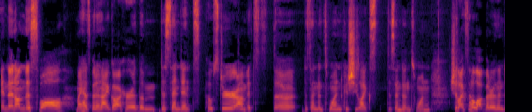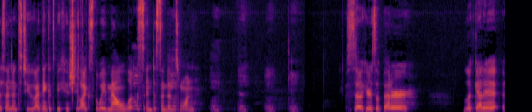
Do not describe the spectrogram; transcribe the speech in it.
And then on this wall, my husband and I got her the Descendants poster. Um, it's the Descendants one because she likes Descendants 1. She likes it a lot better than Descendants 2. I think it's because she likes the way Mal looks in Descendants 1. So here's a better look at it.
